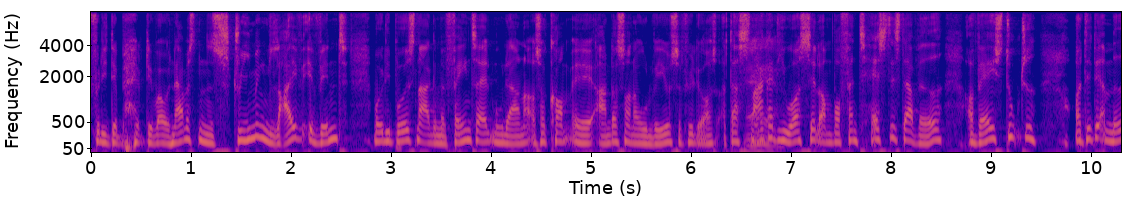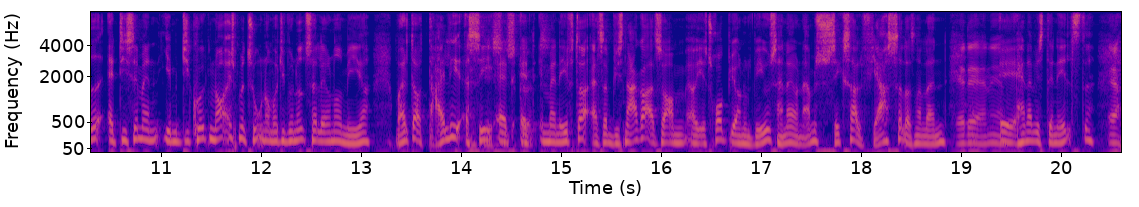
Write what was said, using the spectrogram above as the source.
fordi det, det var jo nærmest en streaming live event, hvor de både snakkede med fans og alt muligt andet, og så kom øh, Andersson og Ulveo selvfølgelig også. Og der snakker ja. de jo også selv om, hvor fantastisk det har været at være i studiet. Og det der med, at de simpelthen, jamen de kunne ikke nøjes med to numre, de var nødt til at lave noget mere. Var det dog dejligt at se, er så at, skønt. at man efter, altså vi snakker altså om, og jeg tror Bjørn Ulveus, han er jo nærmest 76 eller sådan noget andet. Ja, det er han, ja. Øh, han er vist den ældste. Ja.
